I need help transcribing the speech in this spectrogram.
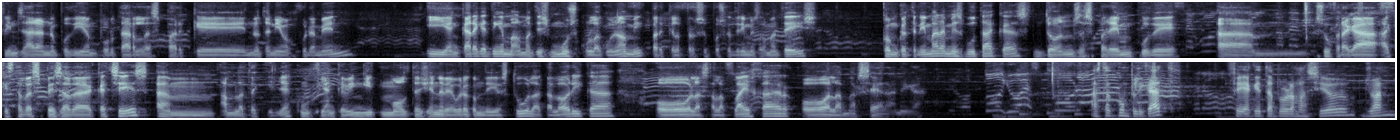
fins ara no podíem portar-les perquè no teníem aforament i encara que tinguem el mateix múscul econòmic, perquè el pressupost que tenim és el mateix, com que tenim ara més butaques, doncs esperem poder um, sufragar aquesta despesa de catxers amb, amb la taquilla, confiant que vingui molta gent a veure, com deies tu, la Calòrica o la Sala Flyhard o a la Mercè Arànega. Ha estat complicat fer aquesta programació, Joan?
